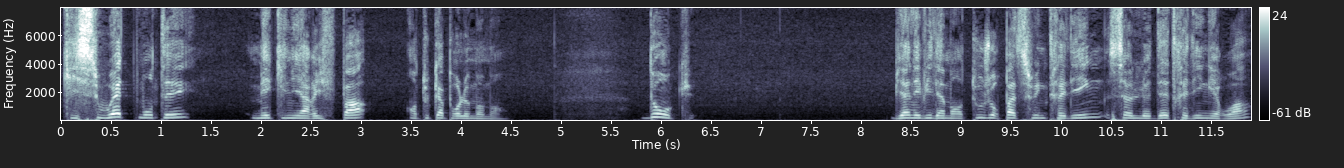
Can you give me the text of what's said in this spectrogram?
qui souhaitent monter mais qui n'y arrivent pas, en tout cas pour le moment. Donc, bien évidemment, toujours pas de swing trading, seul le day trading est roi.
